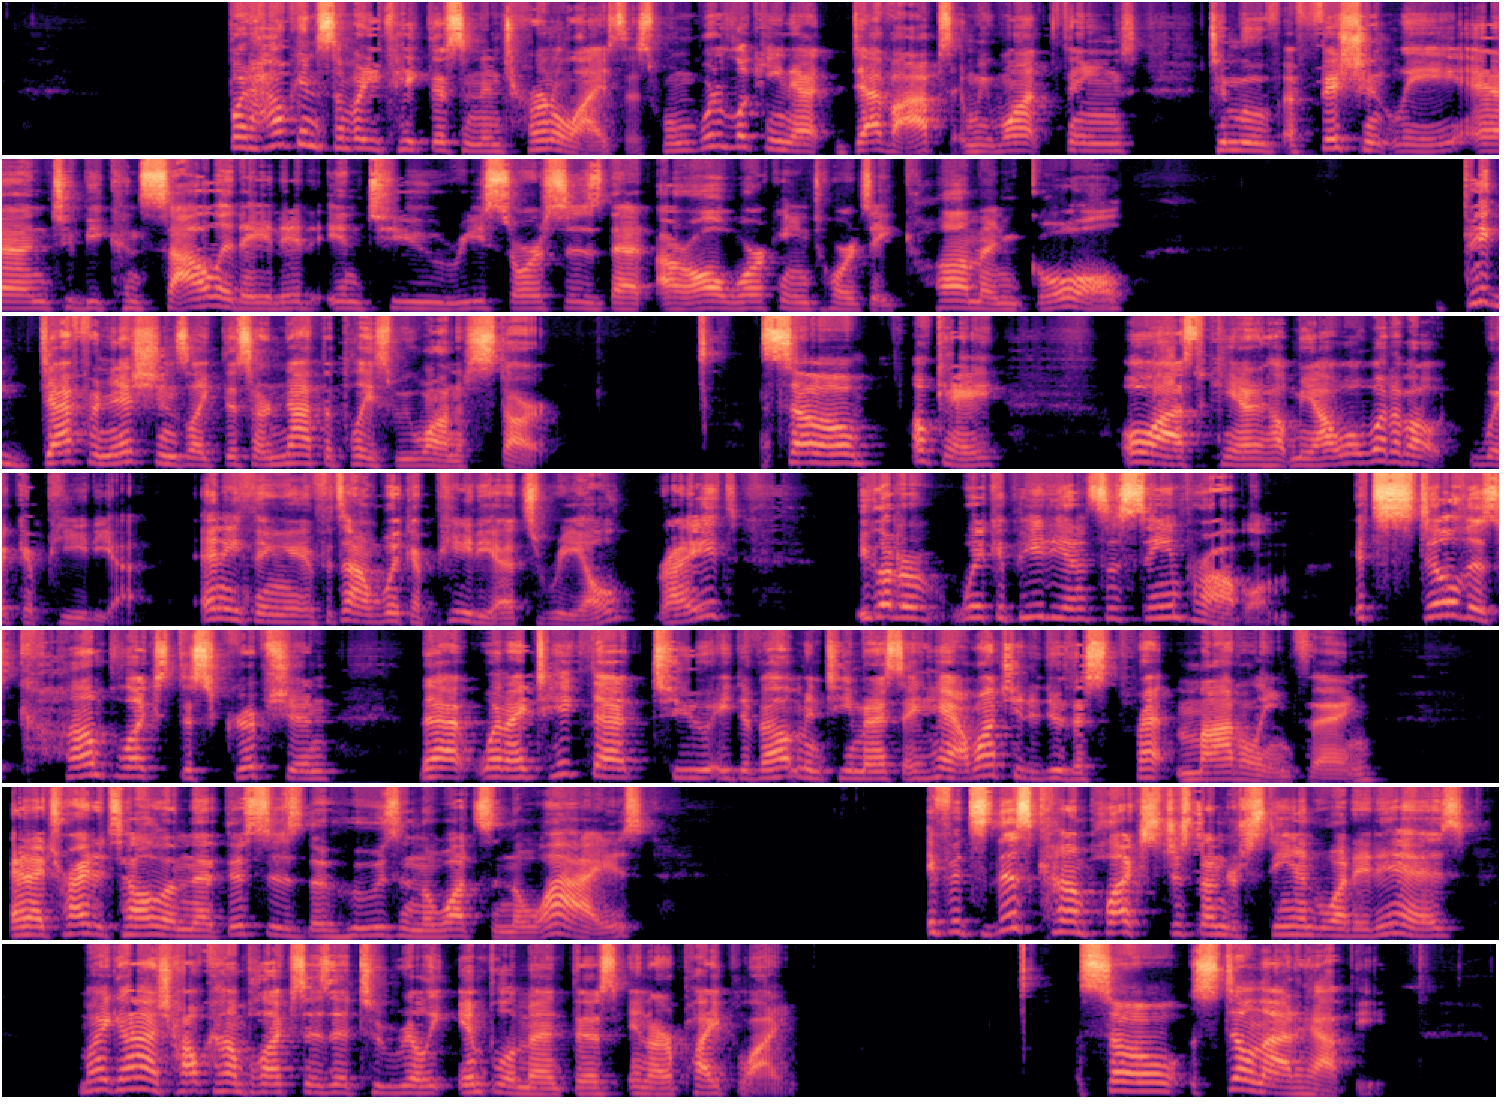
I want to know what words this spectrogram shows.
But how can somebody take this and internalize this? When we're looking at DevOps and we want things to move efficiently and to be consolidated into resources that are all working towards a common goal, big definitions like this are not the place we want to start. So, okay, oh, OWASP can't help me out. Well, what about Wikipedia? Anything, if it's on Wikipedia, it's real, right? You go to Wikipedia and it's the same problem. It's still this complex description that when I take that to a development team and I say, hey, I want you to do this threat modeling thing, and I try to tell them that this is the who's and the what's and the whys, if it's this complex, just understand what it is. My gosh, how complex is it to really implement this in our pipeline? So, still not happy.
